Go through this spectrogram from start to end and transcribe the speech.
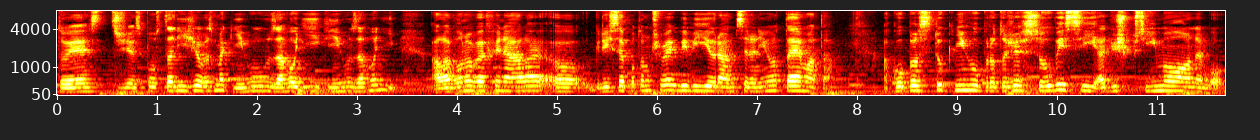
To je, že spousta lidí, že vezme knihu, zahodí, knihu zahodí. Ale ono ve finále, když se potom člověk vyvíjí v rámci daného témata a koupil si tu knihu, protože souvisí, ať už přímo nebo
